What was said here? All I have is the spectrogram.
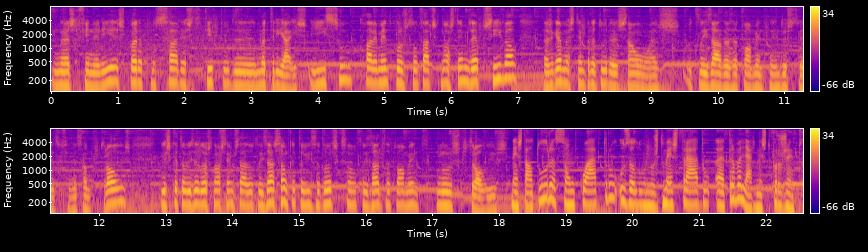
nas refinarias para processar este tipo de materiais e isso, claramente, com os resultados que nós temos, é possível as gamas de temperaturas são as utilizadas atualmente na indústria de refinação de petróleos e os catalisadores que nós temos estado a utilizar são catalisadores que são utilizados atualmente nos petróleos. Nesta altura, são quatro os alunos de mestrado a trabalhar neste projeto.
